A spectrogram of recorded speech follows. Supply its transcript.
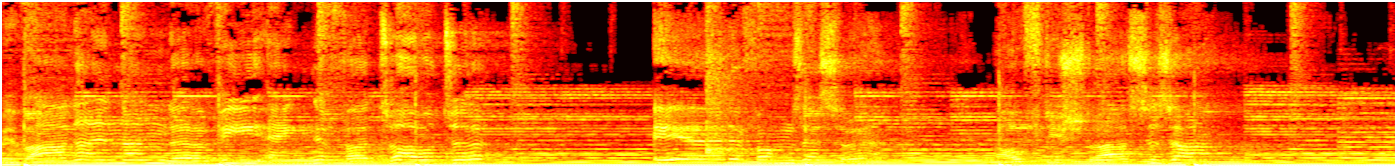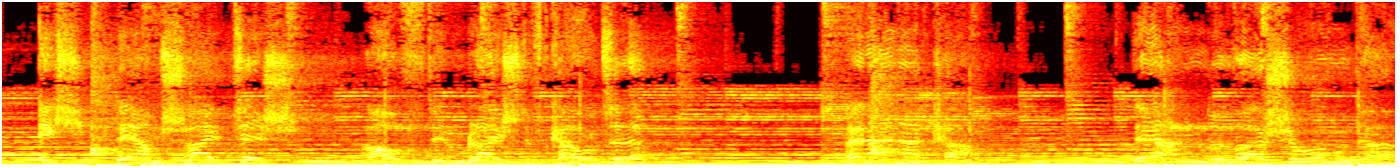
Wir waren einander wie enge Vertraute. Erde vom Sessel auf die Straße sah. Ich, der am Schreibtisch auf dem Bleistift kaute. Wenn einer kam, der andere war schon da.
